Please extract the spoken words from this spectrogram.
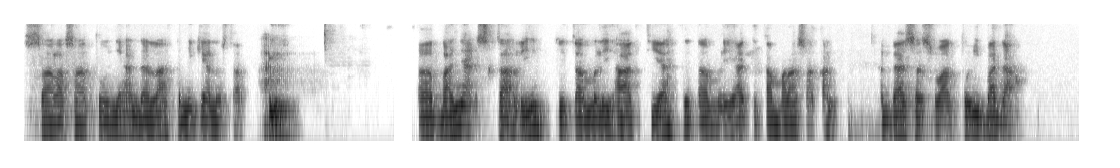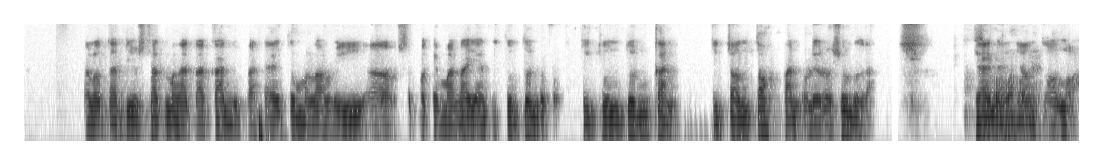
salah satunya adalah demikian Ustaz eh, banyak sekali kita melihat ya kita melihat kita merasakan ada sesuatu ibadah kalau tadi Ustadz mengatakan ibadah itu melalui uh, sebagaimana yang dituntun dituntunkan dicontohkan oleh Rasulullah. Dan hanya untuk Allah.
